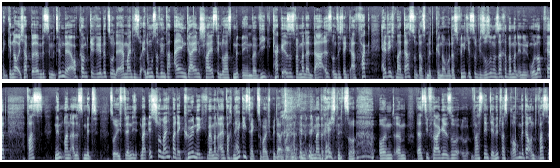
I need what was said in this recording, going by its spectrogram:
Genau, ich habe äh, ein bisschen mit Tim, der auch kommt, geredet so und er meinte so, ey, du musst auf jeden Fall allen geilen Scheiß, den du hast, mitnehmen, weil wie kacke ist es, wenn man dann da ist und sich denkt, ah fuck, hätte ich mal das und das mitgenommen und das finde ich ist sowieso so eine Sache, wenn man in den Urlaub fährt, was nimmt man alles mit? So, ich, man ist schon manchmal der König, wenn man einfach einen Hacky-Sack zum Beispiel dabei hat, womit niemand rechnet so und ähm, da ist die Frage so, was nehmt ihr mit, was brauchen wir da und was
